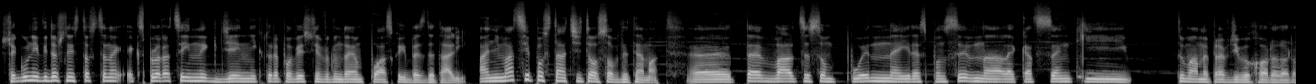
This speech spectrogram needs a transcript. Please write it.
Szczególnie widoczne jest to w scenach eksploracyjnych, gdzie niektóre powierzchnie wyglądają płasko i bez detali. Animacje postaci to osobny temat. E, te walce są płynne i responsywne, ale cutscenki... Tu mamy prawdziwy horror.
